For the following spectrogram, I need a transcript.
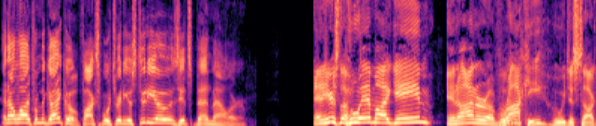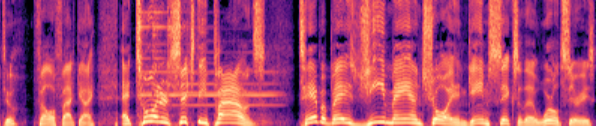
And now live from the Geico Fox Sports Radio studios, it's Ben Maller. And here's the Who Am I game in honor of Rocky, who we just talked to, fellow fat guy, at 260 pounds. Tampa Bay's Ji-Man Choi in Game 6 of the World Series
